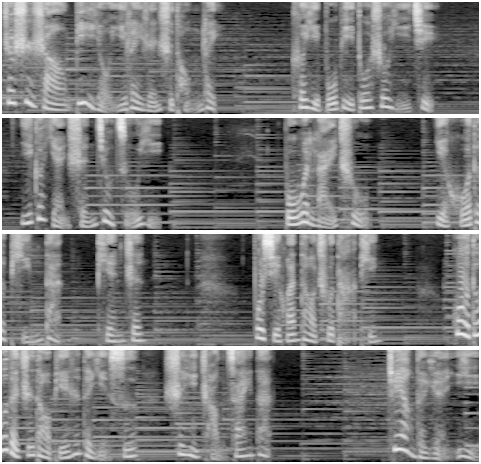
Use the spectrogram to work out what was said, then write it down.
这世上必有一类人是同类，可以不必多说一句，一个眼神就足以。不问来处，也活得平淡天真，不喜欢到处打听，过多的知道别人的隐私是一场灾难。这样的远意。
